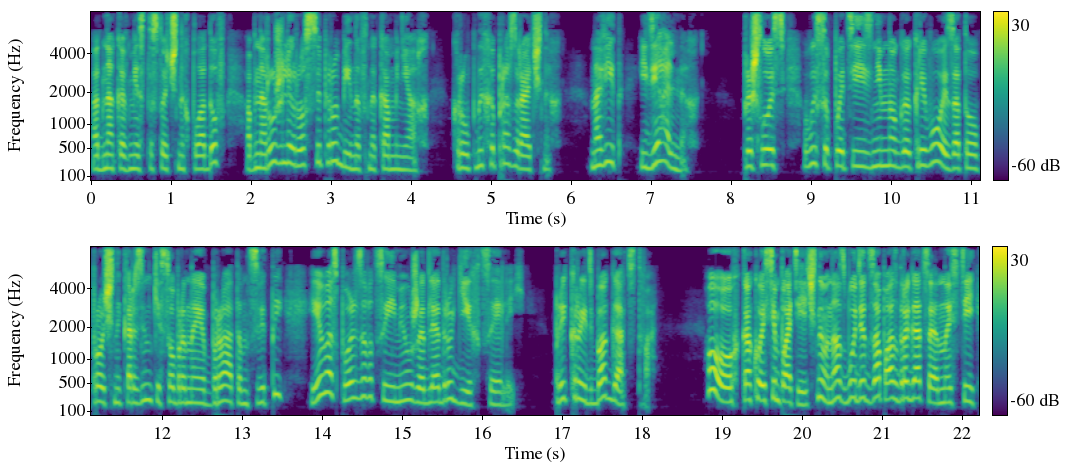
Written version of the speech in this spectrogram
Однако вместо сочных плодов обнаружили россыпь рубинов на камнях, крупных и прозрачных, на вид идеальных. Пришлось высыпать из немного кривой, зато прочной корзинки собранные братом цветы и воспользоваться ими уже для других целей прикрыть богатство. Ох, какой симпатичный у нас будет запас драгоценностей,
